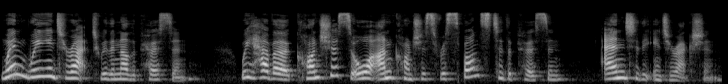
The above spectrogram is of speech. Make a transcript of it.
When we interact with another person, we have a conscious or unconscious response to the person and to the interaction.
